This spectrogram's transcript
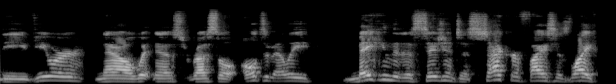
the viewer now witnessed Russell ultimately making the decision to sacrifice his life,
